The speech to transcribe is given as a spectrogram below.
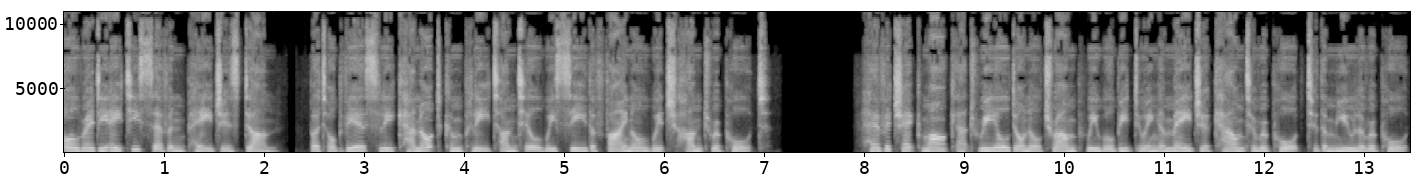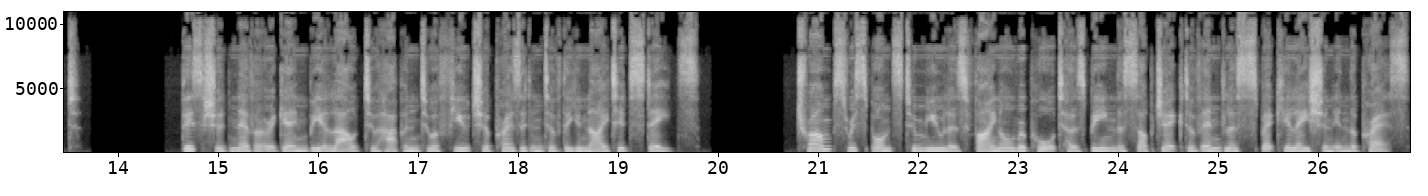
Already 87 pages done, but obviously cannot complete until we see the final witch hunt report. Heavy check mark at real Donald Trump we will be doing a major counter report to the Mueller report. This should never again be allowed to happen to a future President of the United States. Trump's response to Mueller's final report has been the subject of endless speculation in the press,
